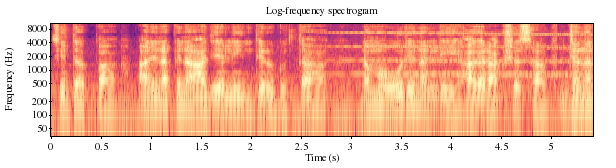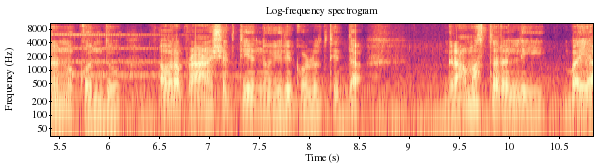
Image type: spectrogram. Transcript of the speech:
ಸಿದ್ದಪ್ಪ, ಆ ನೆನಪಿನ ಹಾದಿಯಲ್ಲಿ ಹಿಂತಿರುಗುತ್ತಾ, ನಮ್ಮ ಊರಿನಲ್ಲಿ ಆಗ ರಾಕ್ಷಸ ಜನರನ್ನು ಕೊಂದು ಅವರ ಪ್ರಾಣಶಕ್ತಿಯನ್ನು ಹೀರಿಕೊಳ್ಳುತ್ತಿದ್ದ. ಗ್ರಾಮಸ್ಥರಲ್ಲಿ ಭಯ,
